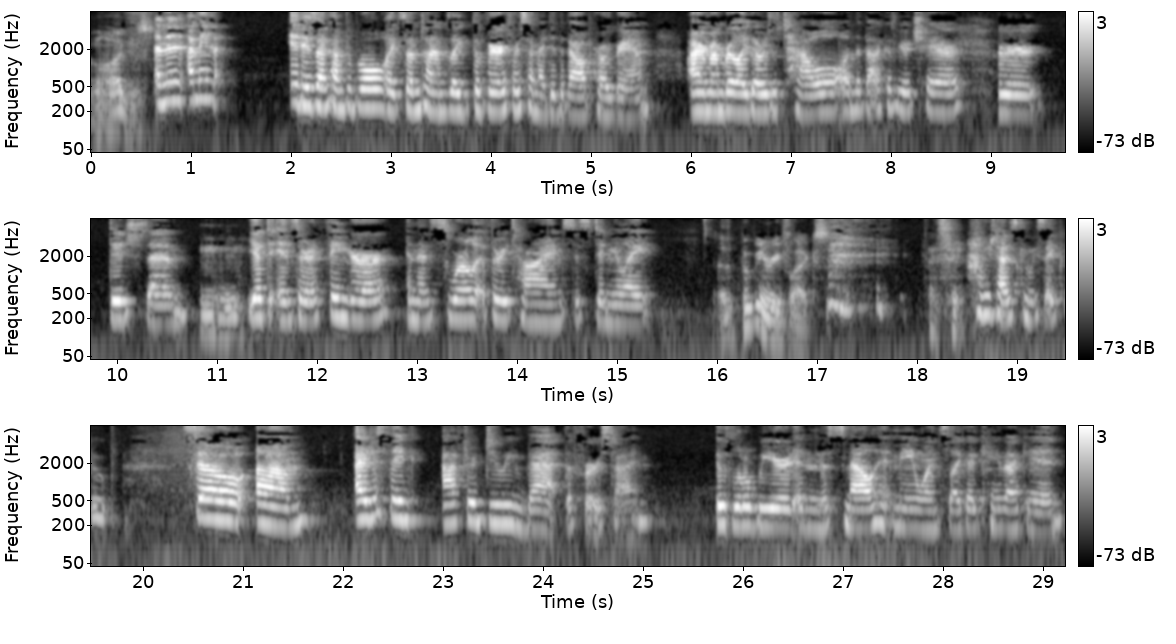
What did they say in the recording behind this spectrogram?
Well, I just And then, I mean, it is uncomfortable. Like, sometimes, like, the very first time I did the bowel program, I remember, like, there was a towel on the back of your chair or dig stim. hmm You have to insert a finger and then swirl it three times to stimulate. the pooping reflex. How many times can we say poop? So, um, I just think after doing that the first time, it was a little weird, and then the smell hit me once like I came back in,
